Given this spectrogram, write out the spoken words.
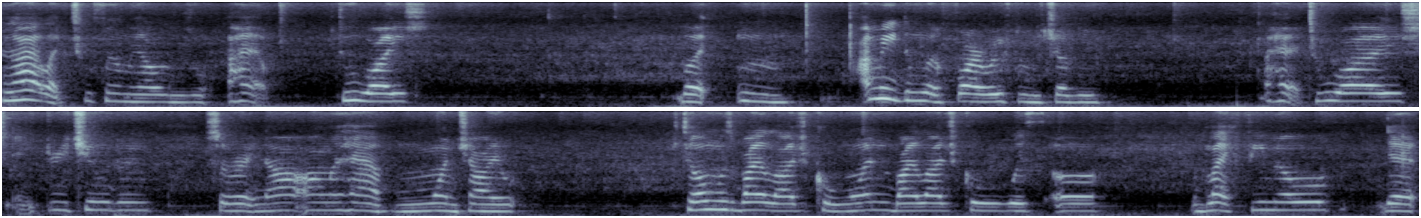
Cause I had like two family houses. I had two wives, but mm, I made them live far away from each other. I had two wives and three children, so right now I only have one child. Two was biological, one biological with uh the black female that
